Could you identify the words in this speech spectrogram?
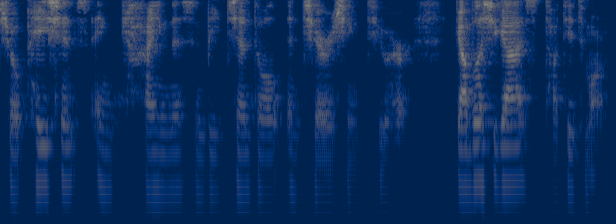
show patience and kindness and be gentle and cherishing to her. God bless you guys. Talk to you tomorrow.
